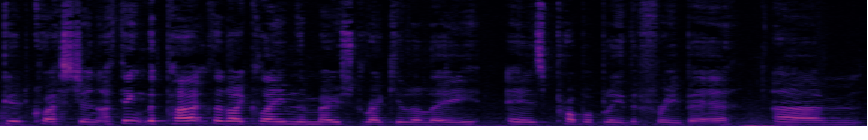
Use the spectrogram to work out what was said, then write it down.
Good question. I think the perk that I claim the most regularly is probably the free beer. Um,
